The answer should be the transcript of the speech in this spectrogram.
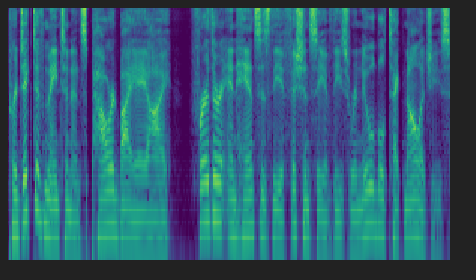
Predictive maintenance powered by AI further enhances the efficiency of these renewable technologies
